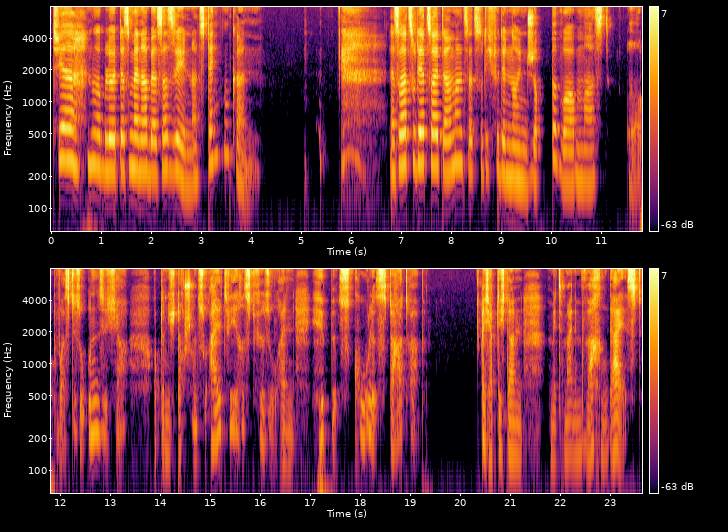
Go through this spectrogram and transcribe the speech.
Tja, nur blöd, dass Männer besser sehen als denken können. Es war zu der Zeit damals, als du dich für den neuen Job beworben hast. Oh, du warst dir so unsicher, ob du nicht doch schon zu alt wärest für so ein hippes, cooles Start-up. Ich hab dich dann mit meinem wachen Geist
